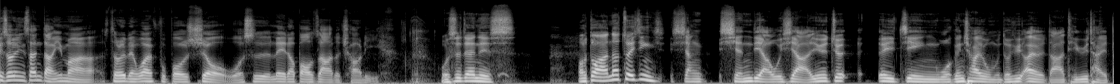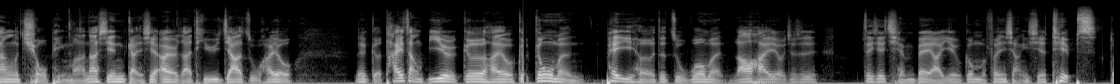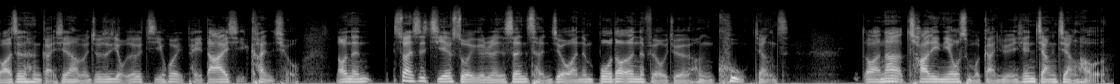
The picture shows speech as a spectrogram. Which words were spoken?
迎收听三档一码 Third and One Football Show，我是累到爆炸的 Charlie，我是 Dennis。哦，对啊，那最近想闲聊一下，因为就最近我跟 Charlie 我们都去艾尔达体育台当了球评嘛。那先感谢艾尔达体育家族，还有那个台长比尔哥，还有跟跟我们配合的主播们，然后还有就是。这些前辈啊，也有跟我们分享一些 tips，对吧、啊？真的很感谢他们，就是有这个机会陪大家一起看球，然后能算是解锁一个人生成就啊，能播到 NFL，我觉得很酷，这样子，对吧、啊？那查理，你有什么感觉？你先讲讲好了。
